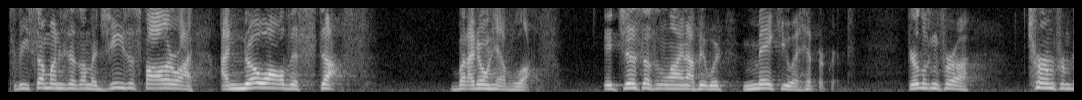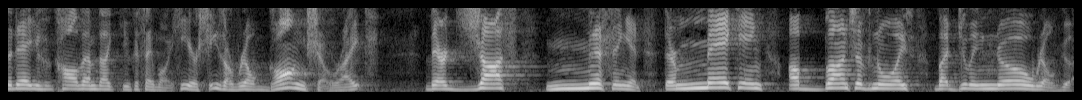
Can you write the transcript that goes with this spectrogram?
to be someone who says, I'm a Jesus follower, I, I know all this stuff, but I don't have love. It just doesn't line up. It would make you a hypocrite. If you're looking for a term from today, you could call them, like, you could say, well, he or she's a real gong show, right? They're just missing it. They're making a bunch of noise, but doing no real good.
